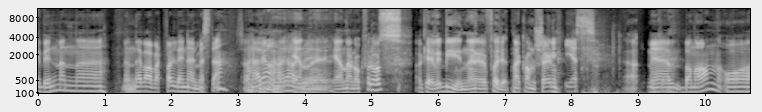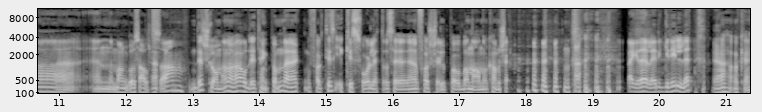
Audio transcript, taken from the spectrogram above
i byen, men, eh, men det var i hvert fall den nærmeste. Så her, ja. Her har en, vi en er nok for oss. Ok, vi begynner. Forretten er kamskjell. Yes. Ja. Med banan og en mangosalsa. Det slår meg, nå har jeg aldri tenkt på, men det er faktisk ikke så lett å se forskjell på banan og kamskjell. Begge deler grillet. Ja, ok.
